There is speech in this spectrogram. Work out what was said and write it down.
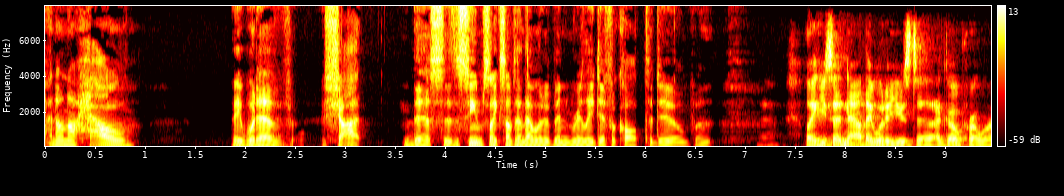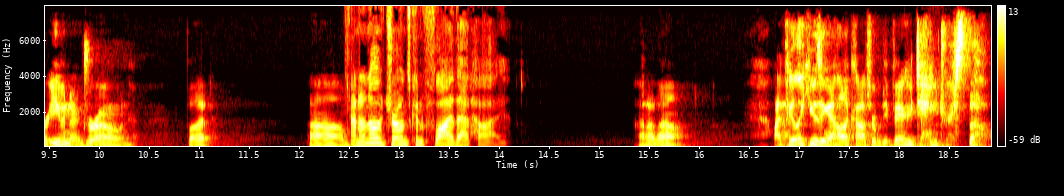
I don't know how they would have shot this. It seems like something that would have been really difficult to do, but Like you said, now they would have used a, a GoPro or even a drone, but um, I don't know if drones can fly that high. I don't know. I feel like using a helicopter would be very dangerous, though.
